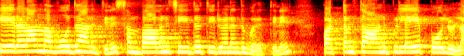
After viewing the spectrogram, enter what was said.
കേരള നവോത്ഥാനത്തിന് സംഭാവന ചെയ്ത തിരുവനന്തപുരത്തിന് പട്ടം താണുപിള്ളയെ പോലുള്ള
